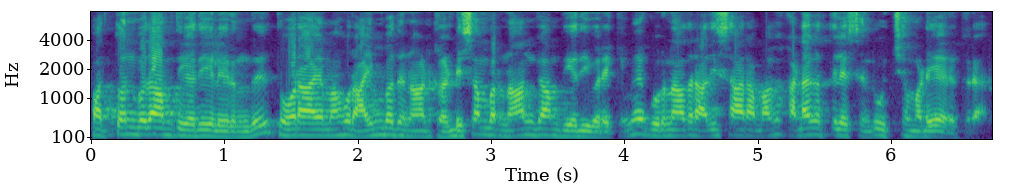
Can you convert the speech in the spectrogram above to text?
பத்தொன்பதாம் தேதியிலிருந்து தோராயமாக ஒரு ஐம்பது நாட்கள் டிசம்பர் நான்காம் தேதி வரைக்குமே குருநாதர் அதிசாரமாக கடகத்திலே சென்று உச்சமடைய இருக்கிறார்.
